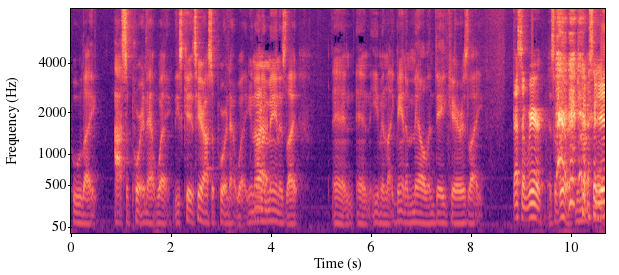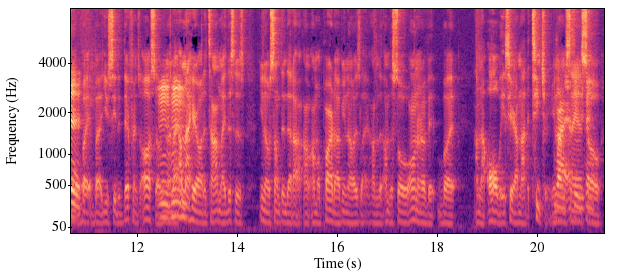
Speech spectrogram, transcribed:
who like I support in that way. These kids here I support in that way. You know what I mean? It's like, and and even like being a male in daycare is like That's a rare. it's a rare. You know what I'm saying? Yeah. But but you see the difference also. You know, like, I'm not here all the time. Like this is you know something that I, I'm- a part of. You know, it's like I'm the I'm the sole owner of it, but I'm not always here. I'm not a teacher. You know Right, what I'm saying? So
